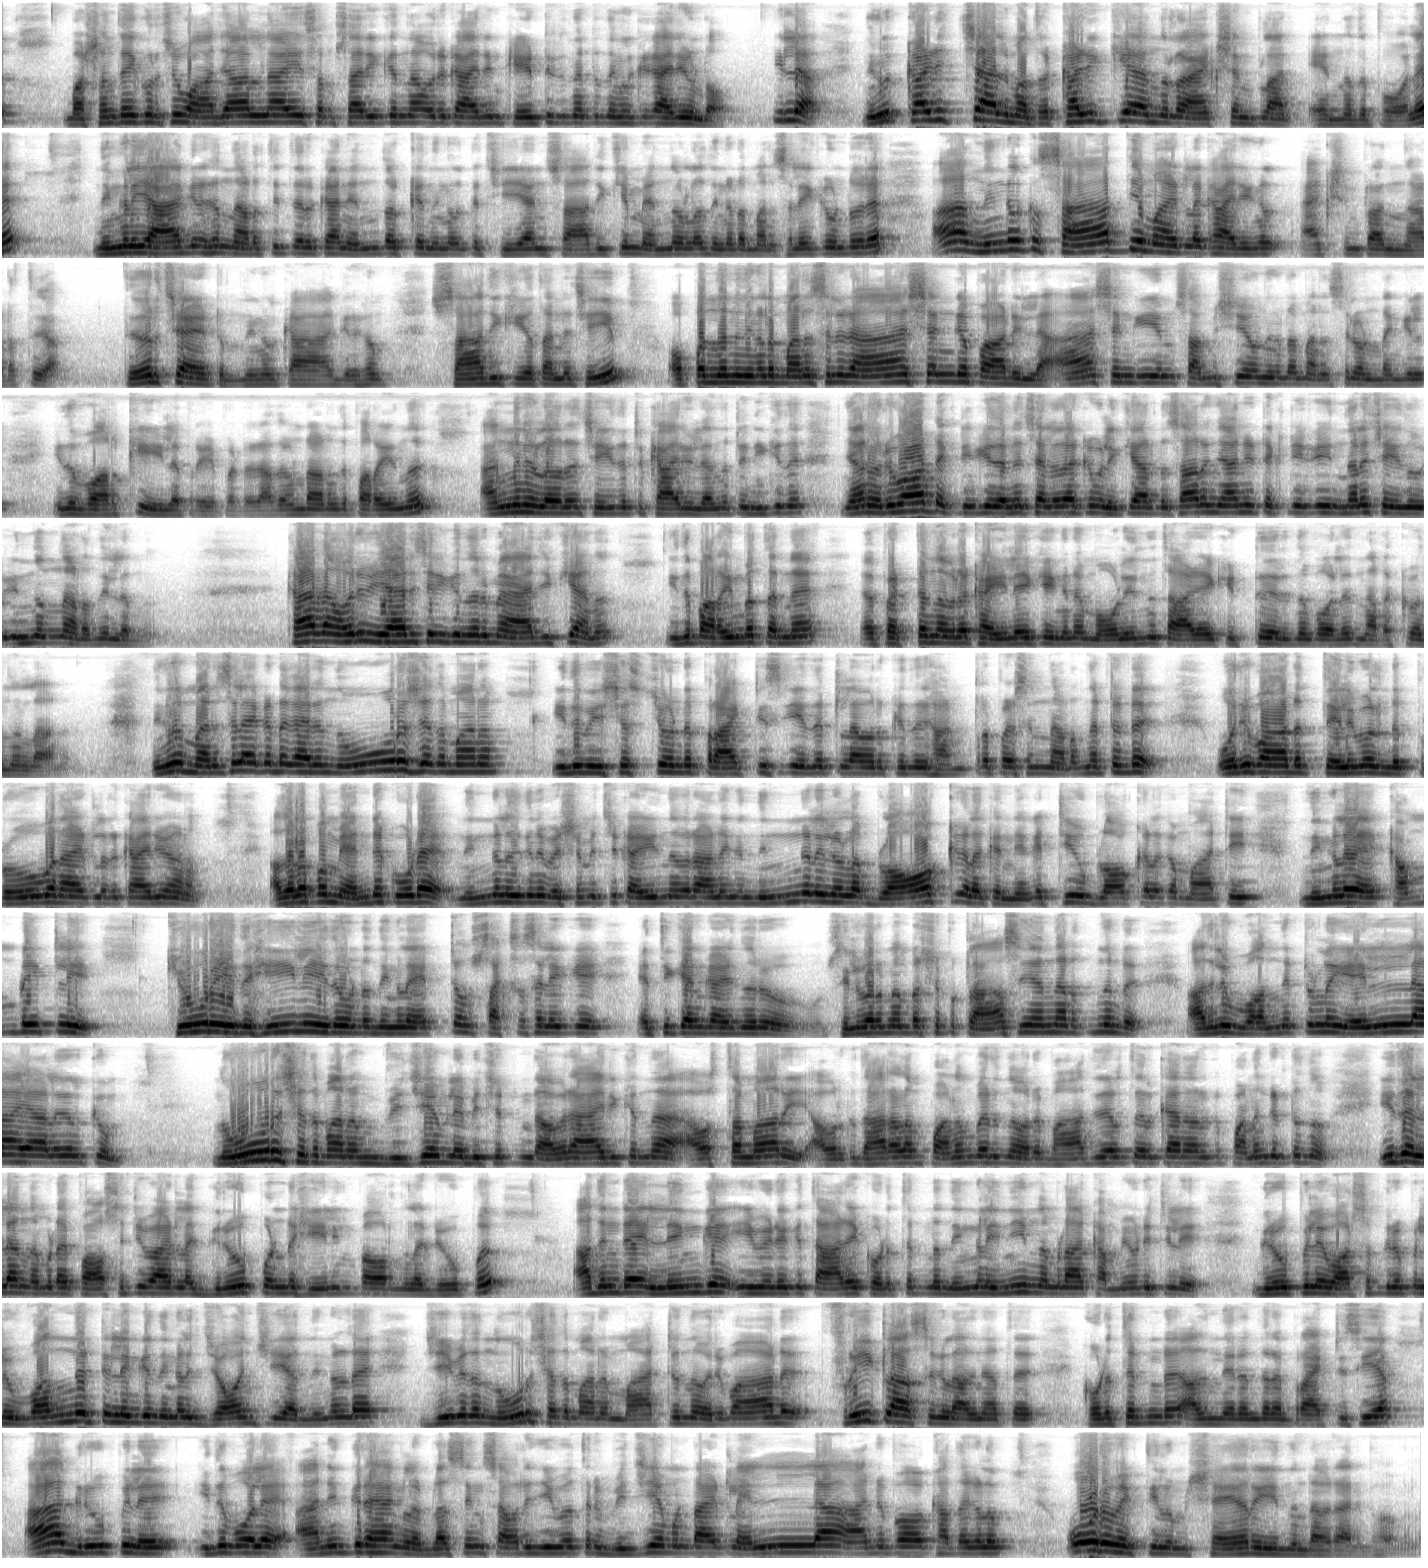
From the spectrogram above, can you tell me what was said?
ഭക്ഷണത്തെക്കുറിച്ച് വാചാലനായി സംസാരിക്കുന്ന ഒരു കാര്യം കേട്ടിരുന്നിട്ട് നിങ്ങൾക്ക് കാര്യമുണ്ടോ? ഇല്ല. നിങ്ങൾ കഴിച്ചാൽ മാത്രം കഴിക്കുക എന്നുള്ള ആക്ഷൻ പ്ലാൻ എന്നതുപോലെ നിങ്ങൾ ഈ ആഗ്രഹം നടത്തി തീർക്കാൻ എന്തൊക്കെ നിങ്ങൾക്ക് ചെയ്യാൻ സാധിക്കും എന്നുള്ളത് നിങ്ങളുടെ മനസ്സിലേക്ക് കൊണ്ടുവരിക. ആ നിങ്ങൾക്ക് സാധ്യമായിട്ടുള്ള കാര്യങ്ങൾ ആക്ഷൻ പ്ലാൻ നടത്തുക. തീർച്ചയായിട്ടും നിങ്ങൾക്ക് ആഗ്രഹം സാധിക്കുക തന്നെ ചെയ്യും. ഒപ്പം തന്നെ നിങ്ങളുടെ മനസ്സിലൊരു ആശങ്ക പാടില്ല. ആശങ്കയും സംശയവും നിങ്ങളുടെ മനസ്സിലുണ്ടെങ്കിൽ ഇത് വർക്ക് ചെയ്യില്ല പ്രിയപ്പെട്ടവർ അതുകൊണ്ടാണ് ഇത് പറയുന്നത്. അങ്ങനെയുള്ളവർ ചെയ്തിട്ട് കാര്യമില്ല. എന്നിട്ട് എനിക്കിത് ഞാൻ ഒരുപാട് ടെക്നിക്ക് തന്നെ ചിലരൊക്കെ വിളിക്കാറുണ്ട് സാറ് ഞാൻ ഈ ടെക്നിക്ക് ഇന്നലെ ചെയ്തു ഇന്നൊന്നും നടന്നില്ലെന്ന്. കാരണം അവർ വിചാരിച്ചിരിക്കുന്ന ഒരു മാജിക്കാണ് ഇത് പറയുമ്പോൾ തന്നെ പെട്ടെന്ന് അവരുടെ കയ്യിലേക്ക് ഇങ്ങനെ മോളിൽ നിന്ന് താഴേക്ക് ഇട്ട് തരുന്ന പോലെ നടക്കുമെന്നുള്ളതാണ്. നിങ്ങൾ മനസ്സിലാക്കേണ്ട കാര്യം നൂറ് ശതമാനം ഇത് വിശ്വസിച്ചുകൊണ്ട് പ്രാക്ടീസ് ചെയ്തിട്ടുള്ളവർക്ക് ഇത് ഹൺഡ്രഡ് പെർസെന്റ് നടന്നിട്ടുണ്ട്. ഒരുപാട് തെളിവുകളുണ്ട് പ്രൂവൻ ആയിട്ടുള്ളൊരു കാര്യമാണ്. അതോടൊപ്പം എന്റെ കൂടെ നിങ്ങൾ ഇതിന് വിഷമിച്ച് കഴിയുന്നവരാണെങ്കിൽ നിങ്ങളിലുള്ള ബ്ലോക്കുകളൊക്കെ നെഗറ്റീവ് ബ്ലോക്കുകളൊക്കെ മാറ്റി നിങ്ങളെ കംപ്ലീറ്റ്ലി ക്യൂർ ചെയ്ത് ഹീൽ ചെയ്തുകൊണ്ട് നിങ്ങളെ ഏറ്റവും സക്സസ്സിലേക്ക് എത്തിക്കാൻ കഴിയുന്നൊരു സിൽവർ മെമ്പർഷിപ്പ് ക്ലാസ് ഞാൻ നടത്തുന്നുണ്ട്. അതിൽ വന്നിട്ടുള്ള എല്ലാ ആളുകൾക്കും നൂറ് ശതമാനം വിജയം ലഭിച്ചിട്ടുണ്ട്. അവരായിരിക്കുന്ന അവസ്ഥ മാറി. അവർക്ക് ധാരാളം പണം വരുന്നു. അവരുടെ ബാധ്യതകൾ തീർക്കാൻ അവർക്ക് പണം കിട്ടുന്നു. ഇതെല്ലാം നമ്മുടെ പോസിറ്റീവായിട്ടുള്ള ഗ്രൂപ്പ് ഉണ്ട്. ഹീലിംഗ് പവർ എന്നുള്ള ഗ്രൂപ്പ് അതിന്റെ ലിങ്ക് ഈ വീഡിയോയ്ക്ക് താഴെ കൊടുത്തിട്ടുണ്ട്. നിങ്ങൾ ഇനിയും നമ്മുടെ ആ കമ്മ്യൂണിറ്റിയിൽ ഗ്രൂപ്പിൽ വാട്സപ്പ് ഗ്രൂപ്പിൽ വന്നിട്ടില്ലെങ്കിൽ നിങ്ങൾ ജോയിൻ ചെയ്യുക. നിങ്ങളുടെ ജീവിതം നൂറ് ശതമാനം മാറ്റുന്ന ഒരുപാട് ഫ്രീ ക്ലാസ്സുകൾ അതിനകത്ത് കൊടുത്തിട്ടുണ്ട്. അത് നിരന്തരം പ്രാക്ടീസ് ചെയ്യുക. ആ ഗ്രൂപ്പിൽ ഇതുപോലെ അനുഗ്രഹങ്ങൾ ബ്ലെസ്സിങ്സ് അവരുടെ ജീവിതത്തിൽ വിജയമുണ്ടായിട്ടുള്ള എല്ലാ അനുഭവ കഥകളും ഓരോ വ്യക്തികളും ഷെയർ ചെയ്യുന്നുണ്ട് അവരുടെ അനുഭവങ്ങൾ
